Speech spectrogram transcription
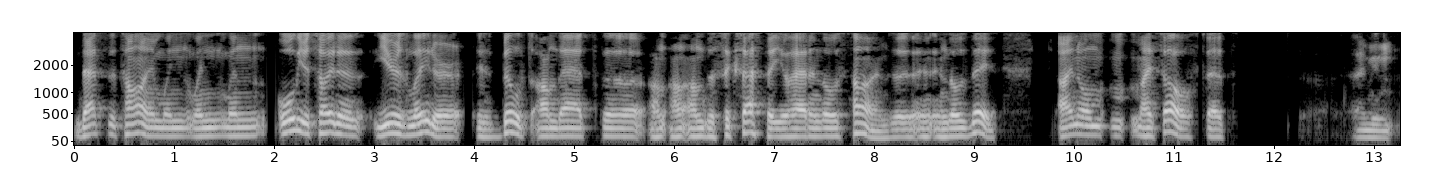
that's the time when when when all your Torah years later is built on that uh, on on the success that you had in those times uh, in, in, those days. I know m- myself that I mean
